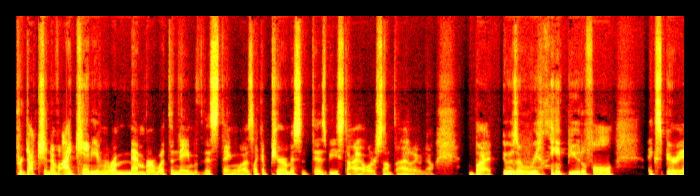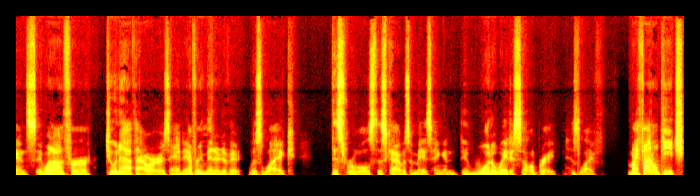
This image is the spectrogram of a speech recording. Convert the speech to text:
production of I can't even remember what the name of this thing was, like a Pyramus and Thisbe style or something. I don't even know. But it was a really beautiful experience. It went on for two and a half hours, and every minute of it was like, this rules. This guy was amazing. And, and what a way to celebrate his life my final peach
